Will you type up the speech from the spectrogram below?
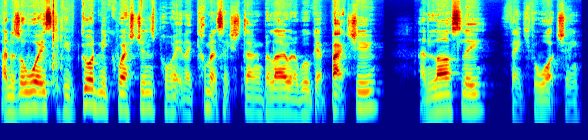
And as always, if you've got any questions, pop it in the comment section down below and I will get back to you. And lastly, thank you for watching.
